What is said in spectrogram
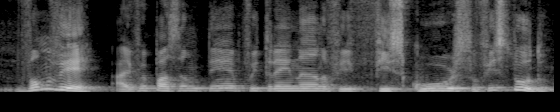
vamos ver. Aí foi passando tempo, fui treinando, fui- fiz curso, fiz tudo.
